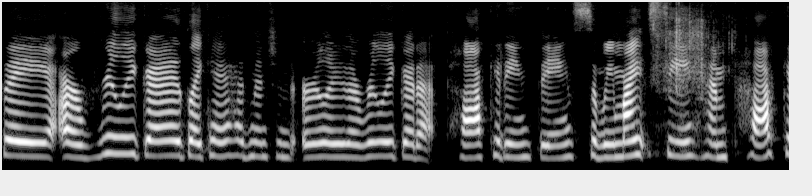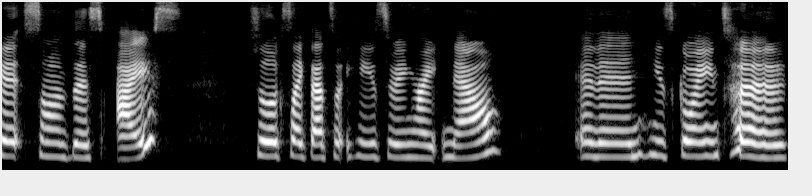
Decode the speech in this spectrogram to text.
they are really good, like I had mentioned earlier, they're really good at pocketing things. So we might see him pocket some of this ice. So it looks like that's what he's doing right now. And then he's going to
